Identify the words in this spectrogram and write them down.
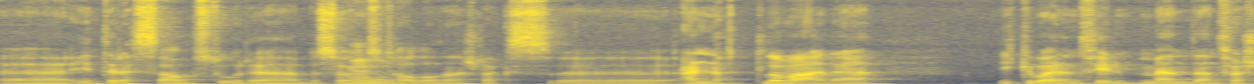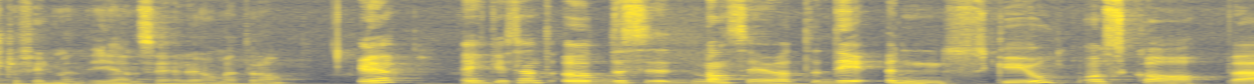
eh, interesse av store besøkstall og den slags, eh, er nødt til å være ikke bare en film, men den første filmen i en serie om et eller annet. Ja, ikke sant? Og det, man ser jo at de ønsker jo å skape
